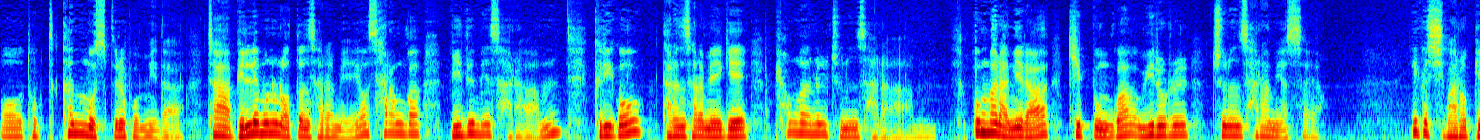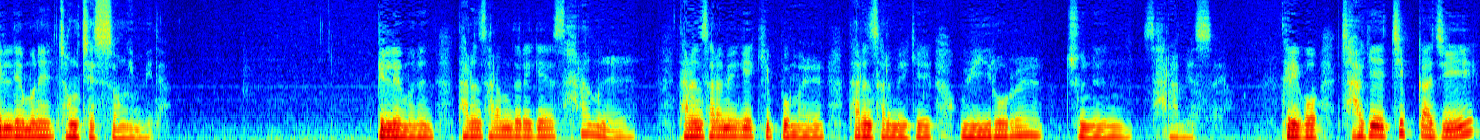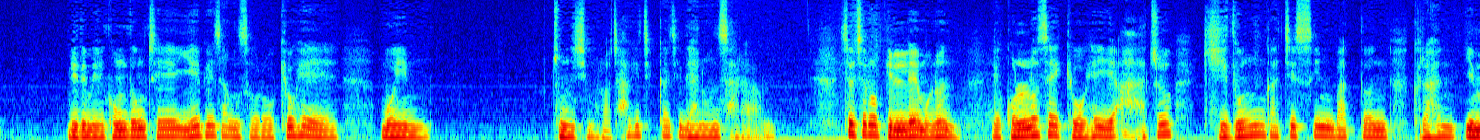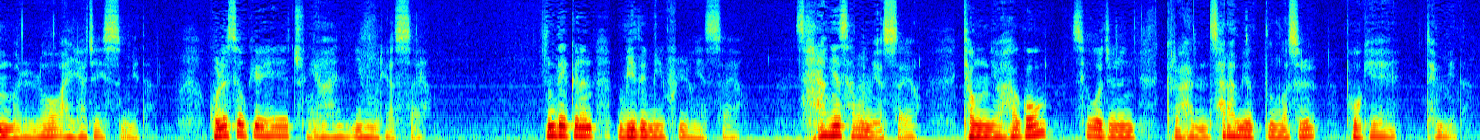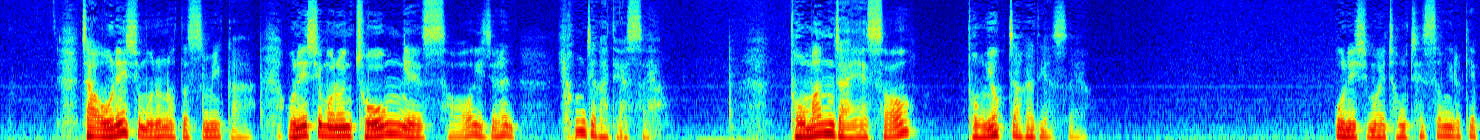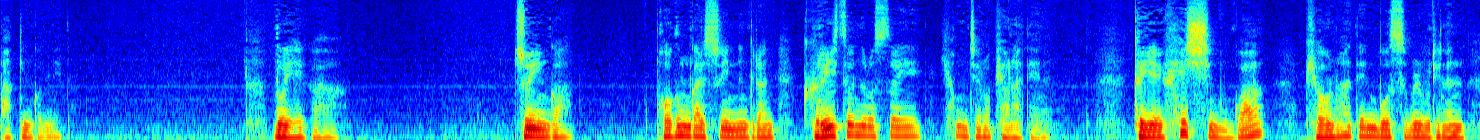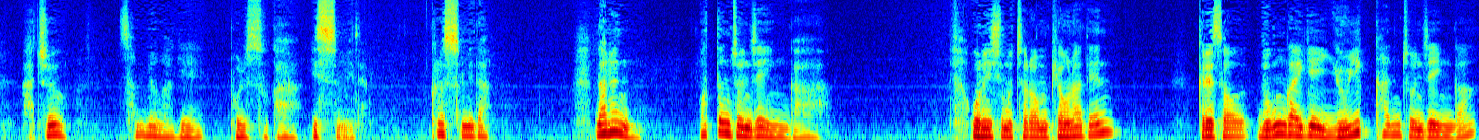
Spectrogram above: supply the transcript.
어, 독특한 모습들을 봅니다. 자, 빌레몬은 어떤 사람이에요? 사랑과 믿음의 사람, 그리고 다른 사람에게 평안을 주는 사람, 뿐만 아니라 기쁨과 위로를 주는 사람이었어요. 이것이 바로 빌레몬의 정체성입니다. 빌레몬은 다른 사람들에게 사랑을, 다른 사람에게 기쁨을, 다른 사람에게 위로를 주는 사람이었어요. 그리고 자기의 집까지 믿음의 공동체의 예배 장소로 교회 모임 중심으로 자기 집까지 내놓은 사람. 실제로 빌레몬은 골로새 교회에 아주 기둥같이 쓰임받던 그러한 인물로 알려져 있습니다. 골로새 교회의 중요한 인물이었어요. 근데 그는 믿음이 훌륭했어요. 사랑의 사람이었어요. 격려하고 세워주는 그러한 사람이었던 것을 보게 됩니다. 자, 오네시모는 어떻습니까? 오네시모는 종에서 이제는 형제가 되었어요. 도망자에서 동역자가 되었어요. 오네시모의 정체성이 이렇게 바뀐 겁니다. 노예가 주인과 버금갈 수 있는 그런 그리스도인으로서의 형제로 변화된 그의 회심과 변화된 모습을 우리는 아주 선명하게 볼 수가 있습니다. 그렇습니다. 나는 어떤 존재인가? 오네시모처럼 변화된 그래서 누군가에게 유익한 존재인가?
